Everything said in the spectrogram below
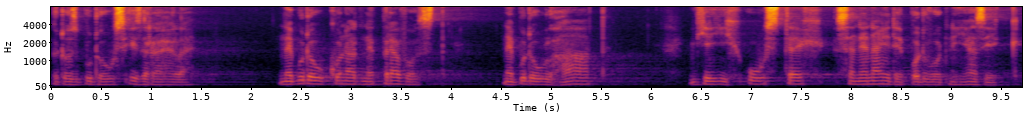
kdo zbudou z Izraele. Nebudou konat nepravost, nebudou lhát, v jejich ústech se nenajde podvodný jazyk.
